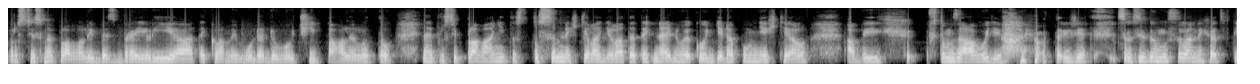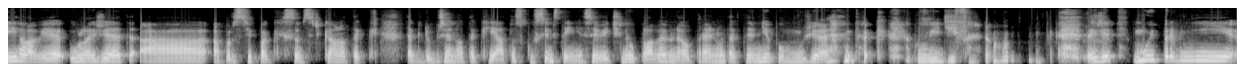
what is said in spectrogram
prostě jsme plavali bez brejlí a tekla mi voda do očí, pálilo to. Ne, prostě plavání, to, to jsem nechtěla dělat a teď najednou jako děda po mně chtěl, abych v tom závodila. Jo. Takže jsem si to musela nechat v té hlavě uležet a, a prostě pak jsem si říkala, no tak, tak dobře, no tak já to zkusím, stejně se většinou plave v neoprénu, tak ten mě pomůže, tak uvidíme. No. Takže můj první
